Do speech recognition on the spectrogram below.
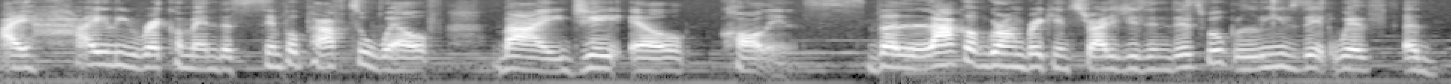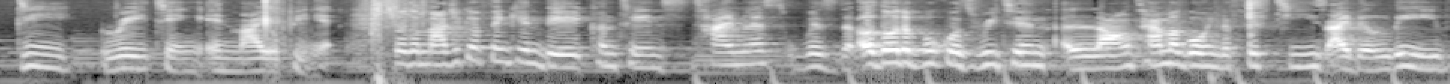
I highly recommend The Simple Path to Wealth by J.L. Collins. The lack of groundbreaking strategies in this book leaves it with a D rating, in my opinion. So, The Magic of Thinking Big contains timeless wisdom. Although the book was written a long time ago in the 50s, I believe,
